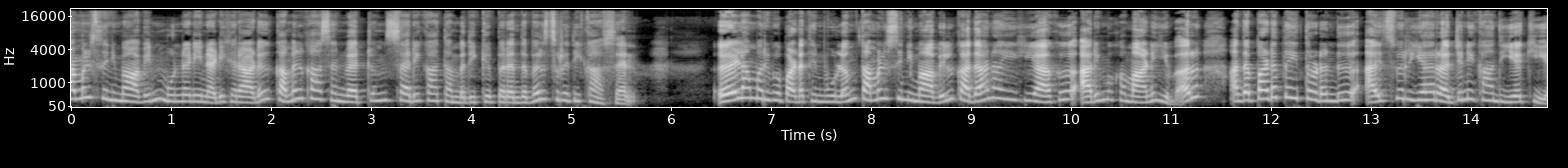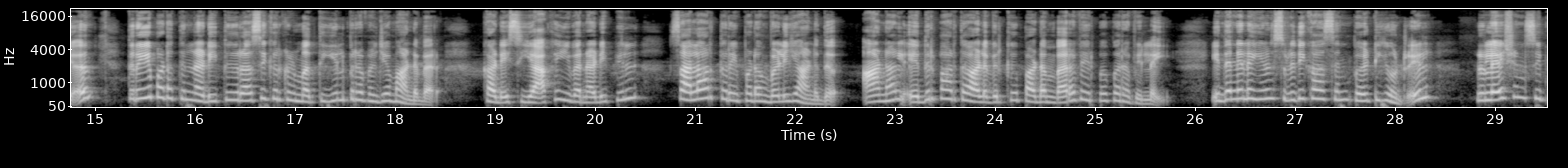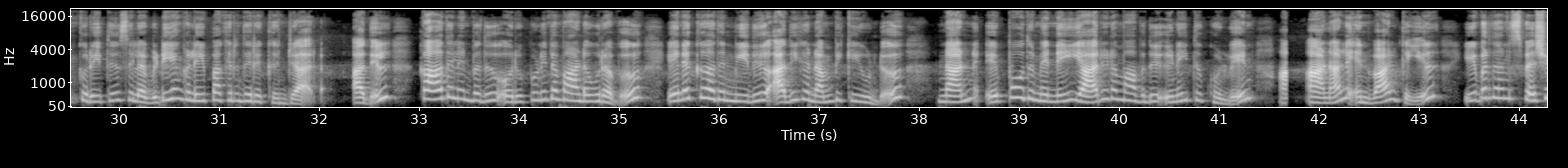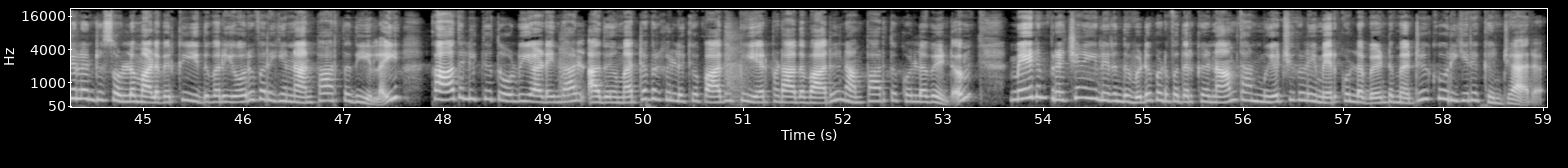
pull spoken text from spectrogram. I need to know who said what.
Speaker 1: தமிழ் சினிமாவின் முன்னணி நடிகரான கமல்ஹாசன் மற்றும் சரிகா தம்பதிக்கு பிறந்தவர் ஸ்ருதிகாசன் ஏழாம் அறிவு படத்தின் மூலம் தமிழ் சினிமாவில் கதாநாயகியாக அறிமுகமான இவர் அந்த படத்தை தொடர்ந்து ஐஸ்வர்யா ரஜினிகாந்த் இயக்கிய திரைப்படத்தில் நடித்து ரசிகர்கள் மத்தியில் பிரபஞ்சமானவர். கடைசியாக இவர் நடிப்பில் சலார் திரைப்படம் வெளியானது. ஆனால் எதிர்பார்த்த அளவிற்கு படம் வரவேற்பு பெறவில்லை. இந்த நிலையில் ஸ்ருதிகாசன் பேட்டியொன்றில் ரிலேஷன்ஷிப் குறித்து சில விடயங்களை பகிர்ந்திருக்கின்றார். அதில் காதல் என்பது ஒரு புனிதமான உறவு. எனக்கு அதன் மீது அதிக நம்பிக்கை உண்டு. நான் எப்போதும் என்னை யாரிடமாவது இணைத்து கொள்வேன். ஆனால் என் வாழ்க்கையில் இவர்தான் ஸ்பெஷல் என்று சொல்லும் அளவிற்கு இதுவரை ஒருவரையும் நான் பார்த்தது இல்லை. காதலித்து தோல்வி அடைந்தால் அது மற்றவர்களுக்கு பாதிப்பு ஏற்படாதவாறு நாம் பார்த்து கொள்ள வேண்டும். மேலும் பிரச்சனையிலிருந்து விடுபடுவதற்கு நாம் தான் முயற்சிகளை மேற்கொள்ள வேண்டும் என்று கூறியிருக்கின்றார்.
